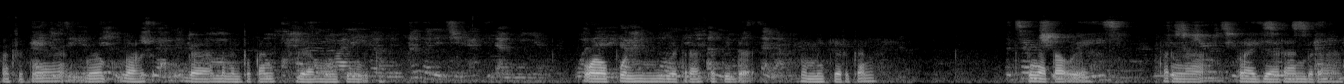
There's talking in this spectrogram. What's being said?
maksudnya gue nggak menentukan segera mungkin gitu walaupun gue terasa tidak memikirkan tapi nggak tahu ya. Karena pelajaran berat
